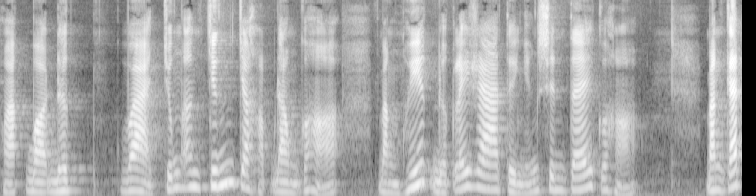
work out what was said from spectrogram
hoặc bò đực và chúng ấn chứng cho hợp đồng của họ bằng huyết được lấy ra từ những sinh tế của họ. Bằng cách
